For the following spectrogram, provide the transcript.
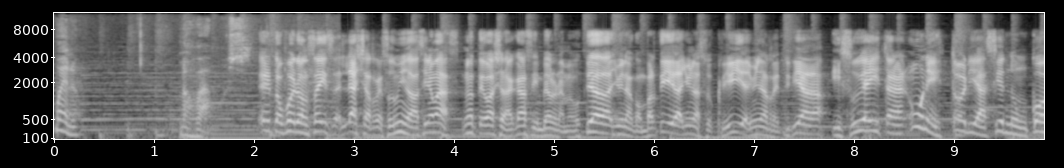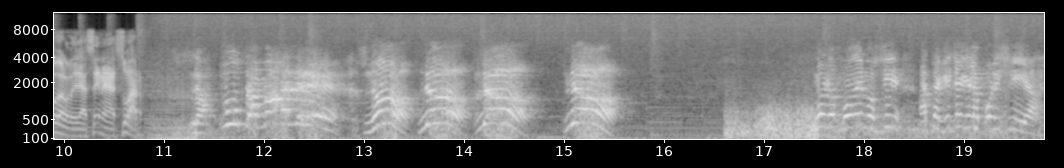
Bueno, nos vamos. Estos fueron 6 slashers resumidos, así nomás. No te vayas acá sin ver una me gusteada, y una compartida, y una suscribida, y una retuiteada. Y subí a Instagram una historia haciendo un cover de la escena de Suar. ¡La puta madre! ¡No! ¡No! ¡No! ¡No! No nos podemos ir hasta que llegue la policía.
